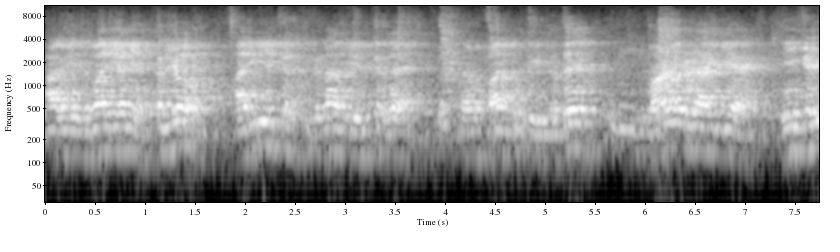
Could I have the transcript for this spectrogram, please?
ஆகவே இந்த மாதிரியான எத்தனையோ அறிவியல் கருத்துக்கள்லாம் அதில் இருக்கிறத நாம் பார்க்க முடிகின்றது மாணவர்களாகிய நீங்கள்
